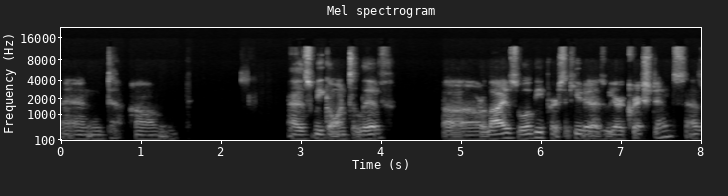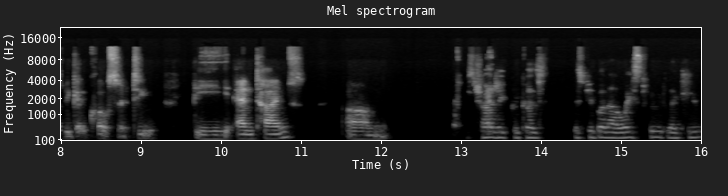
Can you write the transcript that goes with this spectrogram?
and um, as we go on to live uh, our lives will be persecuted as we are Christians as we get closer to the end times. Um, it's tragic because there's people that waste food like you.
